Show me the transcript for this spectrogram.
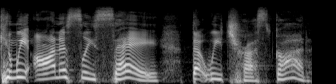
Can we honestly say that we trust God?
